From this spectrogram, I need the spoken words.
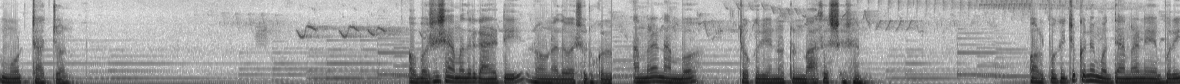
মোট চারজন। অবশেষে আমাদের গাড়িটি রওনা দেওয়া শুরু করল। আমরা নামবো চকরিয়া নতুন বাস স্টেশন। অল্প কিছুক্ষণের মধ্যে আমরা নেমে পড়ি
